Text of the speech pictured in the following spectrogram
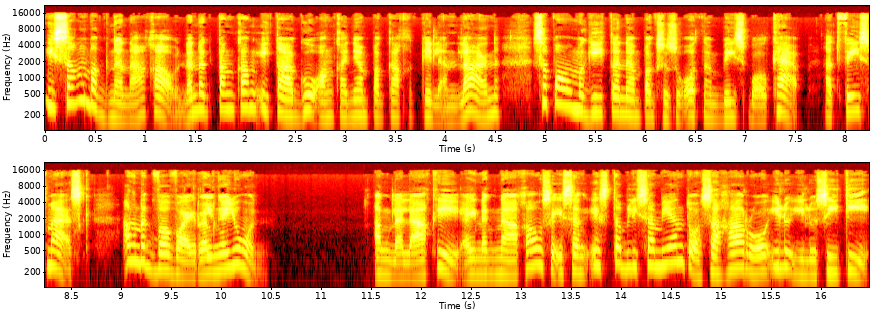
Isang magnanakaw na nagtangkang itago ang kanyang pagkakakilanlan sa pamamagitan ng pagsusuot ng baseball cap at face mask ang nagva-viral ngayon. Ang lalaki ay nagnakaw sa isang establishmento sa Haro, Iloilo City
